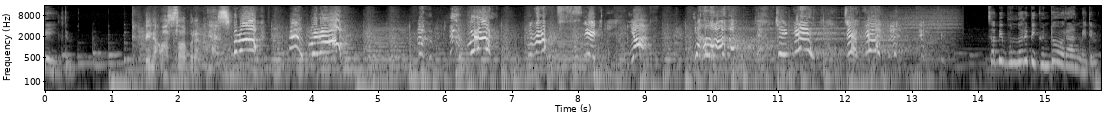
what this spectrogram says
değildim. Beni asla bırakamazsın. Bırak! Bırak! Bırak! Bırak pislik! Ya! Ya! Çekil! Çekil! Tabi bunları bir günde öğrenmedim.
